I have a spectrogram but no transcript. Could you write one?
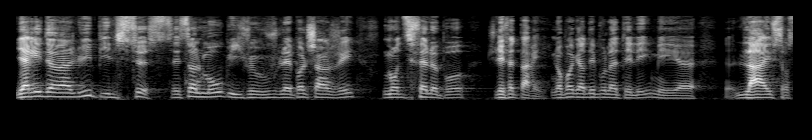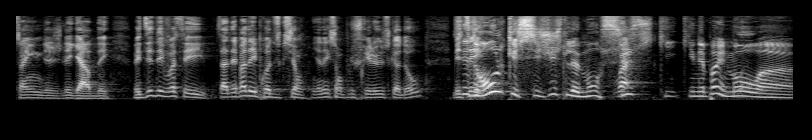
Il arrive devant lui, puis il suce. C'est ça le mot, puis je ne voulais pas le changer. Ils m'ont dit fais-le pas. Je l'ai fait pareil. Ils l'ont pas gardé pour la télé, mais euh, live sur scène, je l'ai gardé. Mais tu sais, des fois, ça dépend des productions. Il y en a qui sont plus frileuses que d'autres. C'est drôle que c'est juste le mot sus Ouais. qui, qui n'est pas un mot euh,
